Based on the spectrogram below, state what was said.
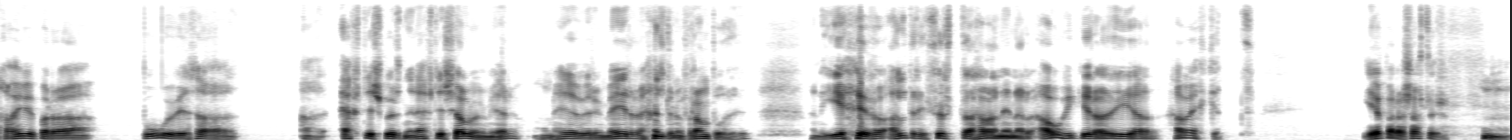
þá hef ég bara búið við það að eftirspurnin eftir sjálfum mér hún hefur verið meira heldur en frambúðið þannig ég hef aldrei þurft að hafa neinar áhyggjur að því að hafa ekkert ég er bara sattur hmm.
